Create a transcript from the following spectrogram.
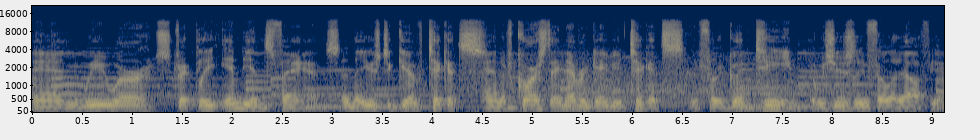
And we were strictly Indians fans. And they used to give tickets. And of course, they never gave you tickets for a good team. It was usually Philadelphia.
